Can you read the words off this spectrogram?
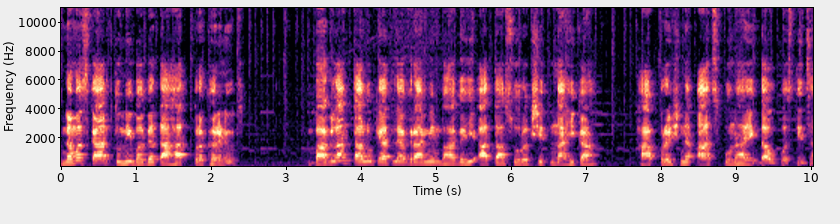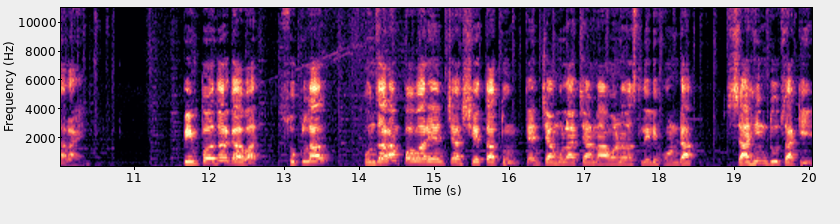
नमस्कार तुम्ही बघत आहात प्रखर न्यूज. बागलान तालुक्यातल्या ग्रामीण भागही आता सुरक्षित नाही का? हा प्रश्न आज पुन्हा एकदा उपस्थित झाला आहे. पिंपळदर गावात सुकलाल पुंजाराम पवार यांच्या शेतातून त्यांच्या मुलाच्या नावानं असलेली होंडा शाहीन दुचाकी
